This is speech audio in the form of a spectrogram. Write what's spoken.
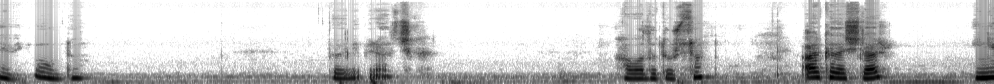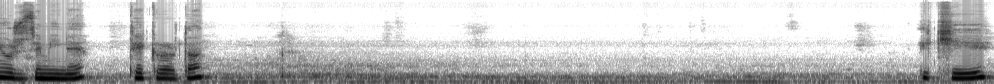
Evet oldu. Böyle birazcık havalı dursun. Arkadaşlar iniyoruz zemine tekrardan 2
